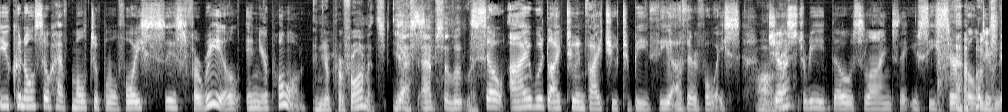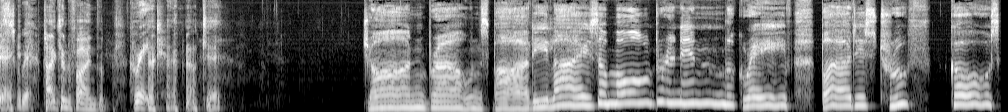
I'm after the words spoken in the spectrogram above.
you can also have multiple voices for real in your poem. In your performance. Yes, Yes. absolutely. So I would like to invite you to be the other voice. All Just read those lines that you see circled in the script. I can find them. Great. okay. John Brown's body lies a mouldering in the grave, but his truth goes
